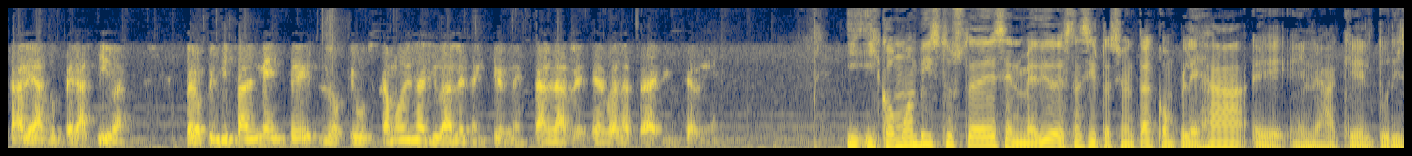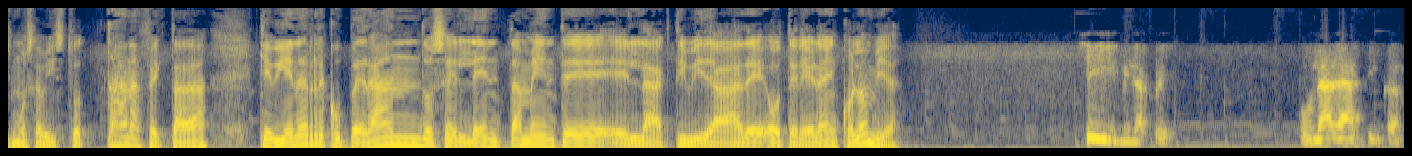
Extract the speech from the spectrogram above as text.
tareas operativas. Pero principalmente lo que buscamos es ayudarles a incrementar las reservas a través de Internet. ¿Y, cómo han visto ustedes en medio de esta situación tan compleja eh, en la que el turismo se ha visto tan afectada, que viene recuperándose lentamente eh, la actividad hotelera en Colombia? Sí, mira, pues una lástima,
